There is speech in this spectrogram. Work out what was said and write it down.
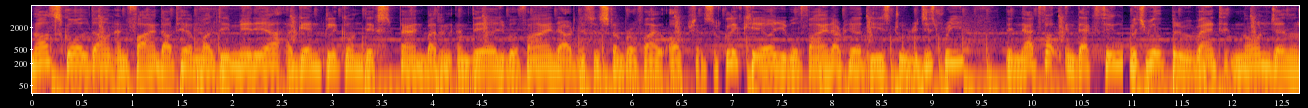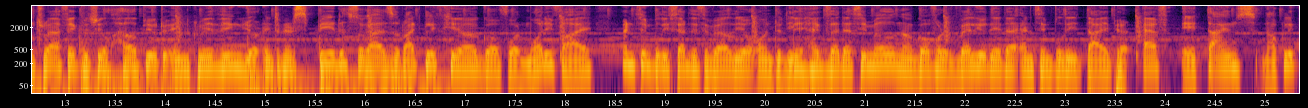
Now scroll down and find out here multimedia. Again click on the expand button and there you will find out the system profile option. So click here you will find out here these two registry, the network indexing which will prevent non-general traffic which will help you to increasing your internet speed. So guys right click here go for modify and simply set this value onto the hexadecimal. Now go for value data and simply type here F8 times. Now click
